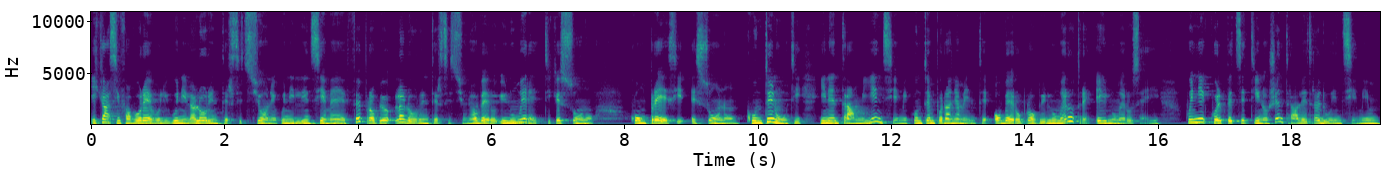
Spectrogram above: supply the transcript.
i casi favorevoli, quindi la loro intersezione, quindi l'insieme F è proprio la loro intersezione, ovvero i numeretti che sono compresi e sono contenuti in entrambi gli insiemi contemporaneamente, ovvero proprio il numero 3 e il numero 6, quindi quel pezzettino centrale tra i due insiemi.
